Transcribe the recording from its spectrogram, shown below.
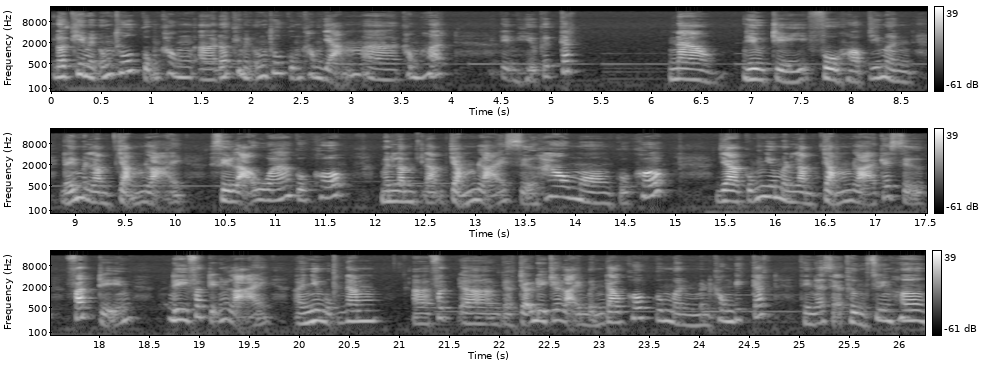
đôi khi mình uống thuốc cũng không à, đôi khi mình uống thuốc cũng không giảm à, không hết. Tìm hiểu cái cách nào điều trị phù hợp với mình để mình làm chậm lại sự lão hóa của khớp mình làm làm chậm lại sự hao mòn của khớp và cũng như mình làm chậm lại cái sự phát triển đi phát triển lại à, như một năm à, phát à, trở đi trở lại bệnh đau khớp của mình mình không biết cách thì nó sẽ thường xuyên hơn.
